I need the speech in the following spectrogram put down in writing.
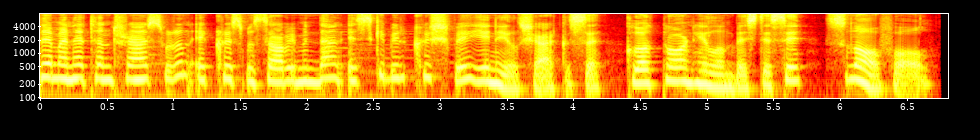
De Manhattan Transfer'ın A Christmas albümünden eski bir kış ve yeni yıl şarkısı. Claude Thornhill'ın bestesi Snowfall.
